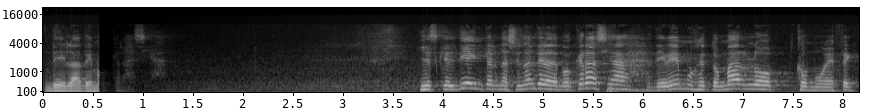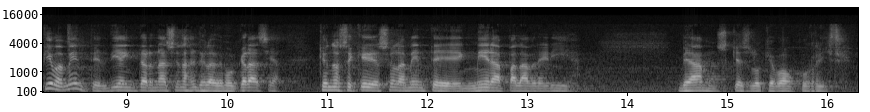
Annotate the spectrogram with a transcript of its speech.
de la Democracia. Y es que el Día Internacional de la Democracia debemos de tomarlo como efectivamente el Día Internacional de la Democracia, que no se quede solamente en mera palabrería. Veamos qué es lo que va a ocurrir.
